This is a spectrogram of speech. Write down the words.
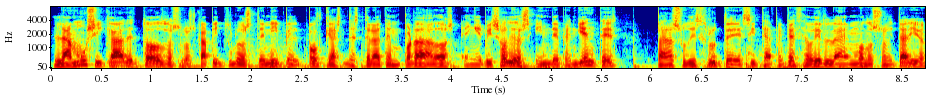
la música de todos los capítulos de Mipel Podcast desde la temporada 2 en episodios independientes, para su disfrute si te apetece oírla en modo solitario,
